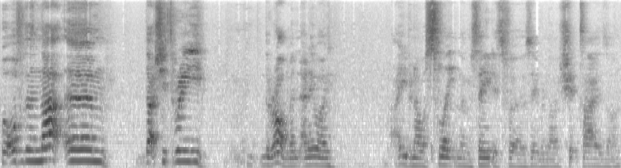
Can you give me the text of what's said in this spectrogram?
But other than that, um, that's your three they're all anyway. Even know I was slating the Mercedes first, even though I shit tyres on.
